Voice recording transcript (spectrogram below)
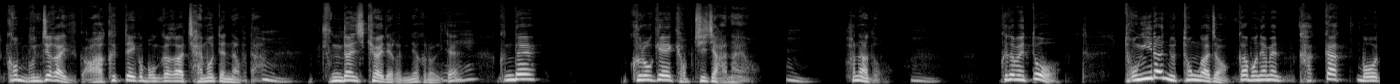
그건 문제가 있을까? 아 그때 이거 뭔가가 잘못됐나 보다. 음. 중단시켜야 되거든요. 그럴 때. 네. 근데 그러게 겹치지 않아요. 음. 하나도. 음. 그다음에 또 동일한 유통 과정. 그러니까 뭐냐면 각각 뭐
